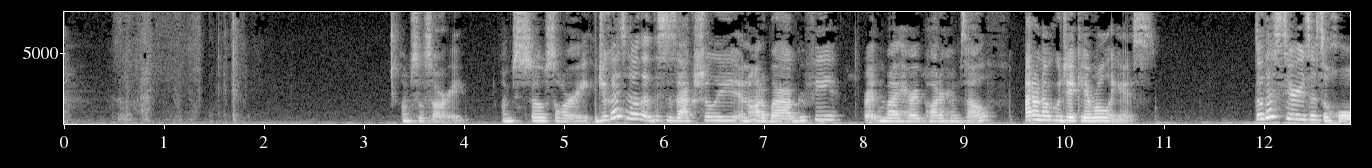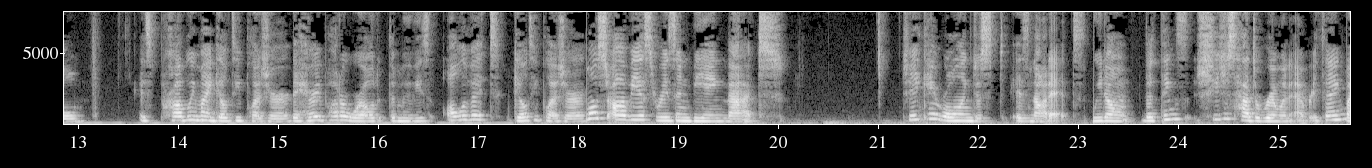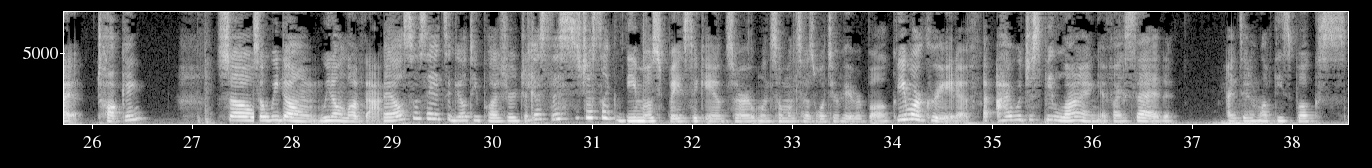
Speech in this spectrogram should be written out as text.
I'm so sorry. I'm so sorry. Did you guys know that this is actually an autobiography written by Harry Potter himself? I don't know who J.K. Rowling is. So this series as a whole is probably my guilty pleasure. The Harry Potter world, the movies, all of it, guilty pleasure. Most obvious reason being that J.K. Rowling just is not it. We don't, the things, she just had to ruin everything by talking. So, so we don't, we don't love that. I also say it's a guilty pleasure because this is just like the most basic answer when someone says, what's your favorite book? Be more creative. I would just be lying if I said I didn't love these books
